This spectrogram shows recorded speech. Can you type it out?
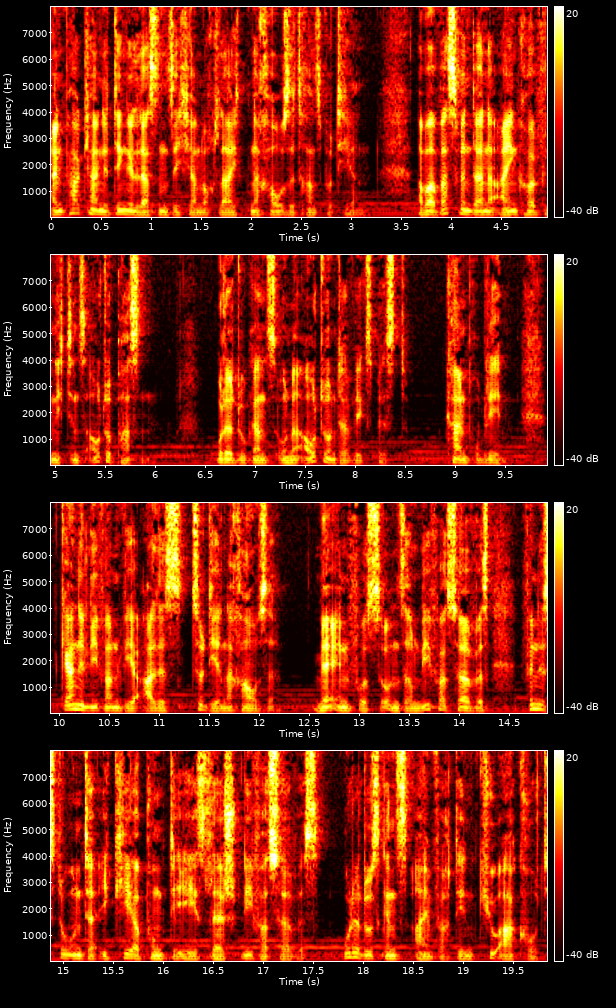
Ein paar kleine Dinge lassen sich ja noch leicht nach Hause transportieren. Aber was, wenn deine Einkäufe nicht ins Auto passen? Oder du ganz ohne Auto unterwegs bist? Kein Problem. Gerne liefern wir alles zu dir nach Hause. Mehr Infos zu unserem Lieferservice findest du unter ikea.de slash Lieferservice oder du scannst einfach den QR-Code.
